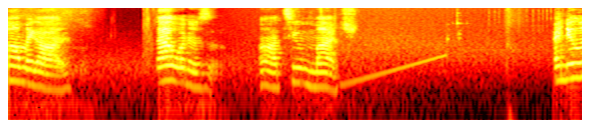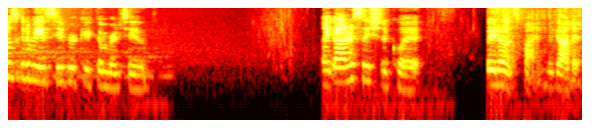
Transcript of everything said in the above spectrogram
Oh my god. That one was uh, too much. I knew it was gonna be a super cucumber too. Like, honestly, should have quit. But you know, it's fine. We got it.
